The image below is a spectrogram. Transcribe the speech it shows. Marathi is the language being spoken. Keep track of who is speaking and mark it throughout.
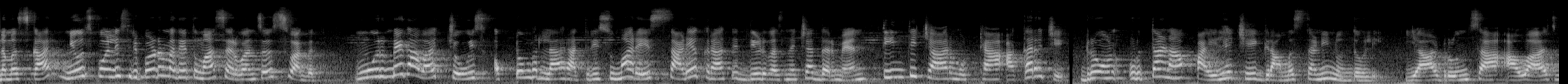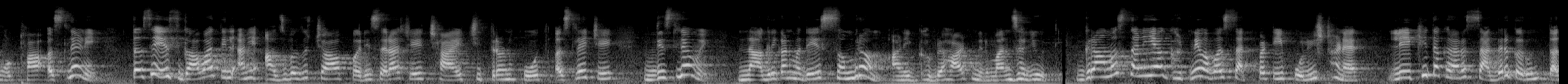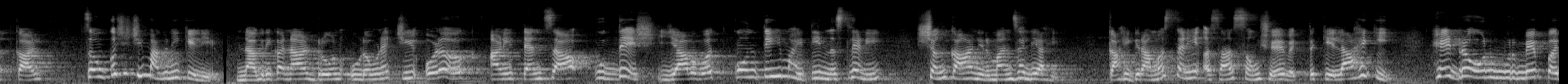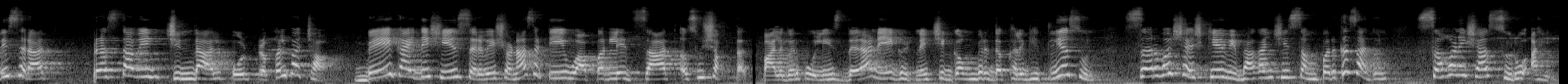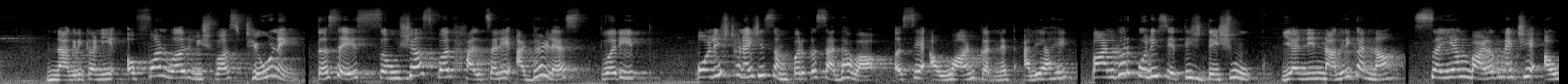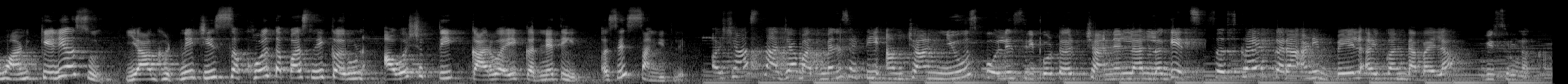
Speaker 1: नमस्कार. न्यूज पोलीस रिपोर्टरमध्ये तुम्हा सर्वांचं स्वागत. मुरबे गावात चोवीस ऑक्टोबरला रात्री सुमारे साडे अकरा ते दीड वाजण्याच्या दरम्यान तीन ते चार मोठ्या आकाराचे ड्रोन उडताना पाहिल्याचे ग्रामस्थांनी नोंदवले. या ड्रोनचा आवाज मोठा असल्याने तसेच गावातील आणि आजूबाजूच्या परिसराचे छायाचित्रण होत असल्याचे दिसल्यामुळे नागरिकांमध्ये संभ्रम आणि घबराहट निर्माण झाली होती. ग्रामस्थांनी या घटनेबाबत सातपटी पोलीस ठाण्यात लेखी तक्रार सादर करून तत्काळ चौकशीची मागणी केली आहे. नागरिकांना ड्रोन उडवण्याची ओळख आणि त्यांचा उद्देश याबाबत कोणतीही माहिती नसल्याने शंका निर्माण झाली आहे. काही ग्रामस्थांनी असा संशय व्यक्त केला आहे की हे ड्रोन मुरमे परिसरात प्रस्तावित जिंदाल पोर्ट प्रकल्पाच्या बेकायदेशीर सर्वेक्षणासाठी वापरले जात असू शकतात. पालघर पोलीस दलाने घटनेची गंभीर दखल घेतली असून सर्व शासकीय विभागांशी संपर्क साधून सहनिशा सुरू आहे. नागरिकांनी अफवांवर विश्वास ठेवू नये तसेच संशयास्पद हालचाली आढळल्यास त्वरित पोलीस ठाण्याशी संपर्क साधावा असे आवाहन करण्यात आले आहे. पालघर पोलीस यतीश देशमुख यांनी नागरिकांना संयम बाळगण्याचे आवाहन केले असून या घटनेची सखोल तपासणी करून आवश्यक ती कारवाई करण्यात येईल असे सांगितले. अशाच ताज्या बातम्यांसाठी आमच्या न्यूज पोलीस रिपोर्टर चॅनलला लगेच सबस्क्राईब करा आणि बेल ऐकॉन दाबायला विसरू नका.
